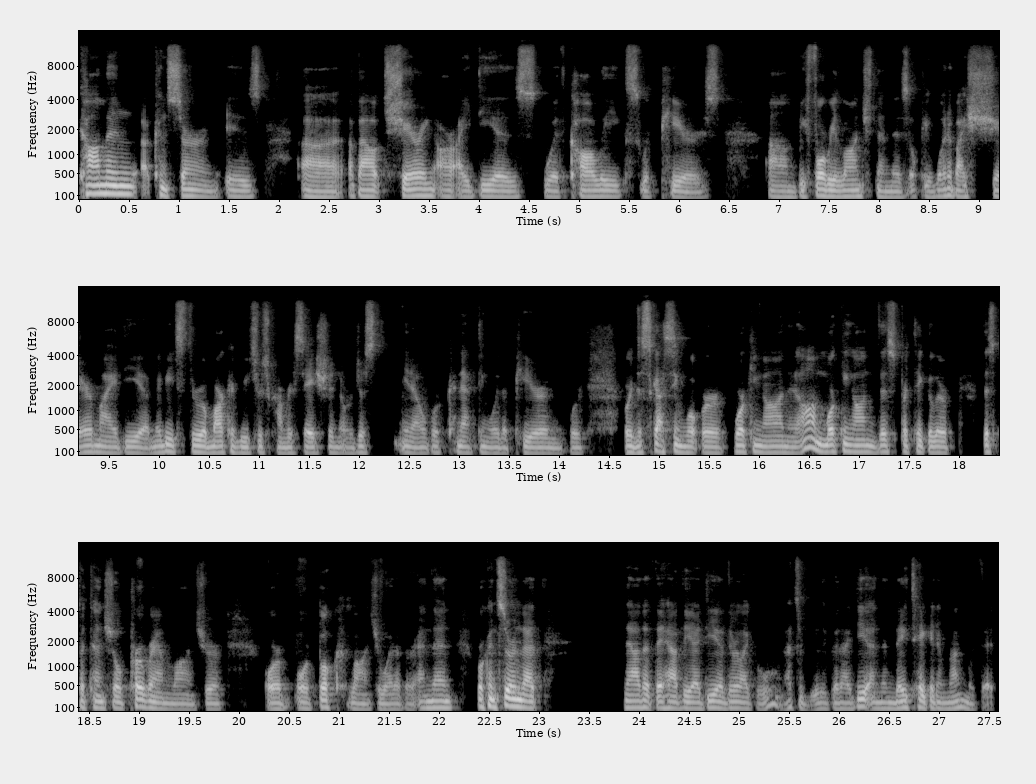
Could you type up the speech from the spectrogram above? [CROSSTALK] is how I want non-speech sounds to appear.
common uh, concern is uh, about sharing our ideas with colleagues, with peers. Um, before we launch them is okay what if i share my idea? Maybe it's through a market research conversation or just you know we're connecting with a peer and we're we're discussing what we're working on and oh i'm working on this particular this potential program launch or or or book launch or whatever. And then we're concerned that now that they have the idea they're like oh that's a really good idea. And then they take it and run with it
